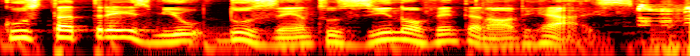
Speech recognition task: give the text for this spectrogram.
custa R$ 3.299.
